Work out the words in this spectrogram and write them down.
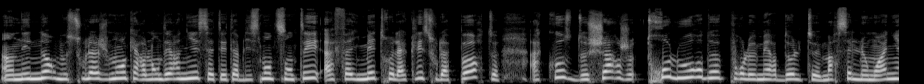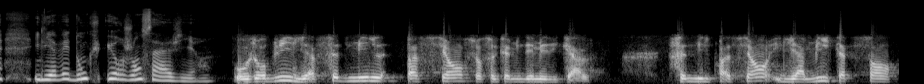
Un énorme soulagement, car l'an dernier, cet établissement de santé a failli mettre la clé sous la porte à cause de charges trop lourdes pour le maire d'Holt, Marcel Lemoigne. Il y avait donc urgence à agir. Aujourd'hui, il y a 7000 patients sur ce cabinet médical. 7000 patients, il y a 1400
